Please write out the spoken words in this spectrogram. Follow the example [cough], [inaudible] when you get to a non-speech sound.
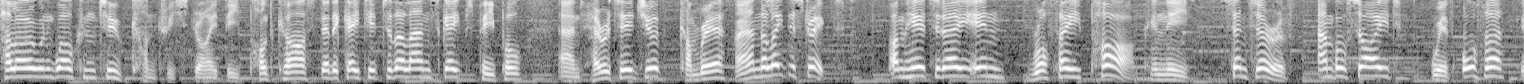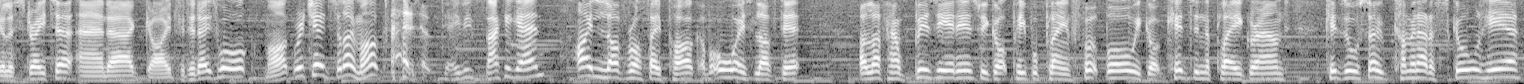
Hello and welcome to Country Stride, the podcast dedicated to the landscapes, people, and heritage of Cumbria and the Lake District. I'm here today in Rothay Park in the centre of Ambleside with author, illustrator, and our guide for today's walk, Mark Richards. Hello, Mark. [laughs] Hello, David. Back again. I love Rothay Park. I've always loved it. I love how busy it is. We've got people playing football, we've got kids in the playground, kids also coming out of school here.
